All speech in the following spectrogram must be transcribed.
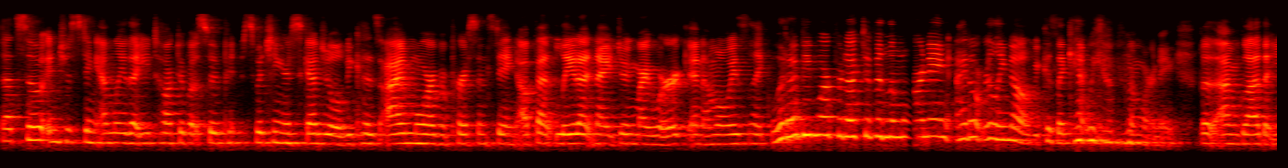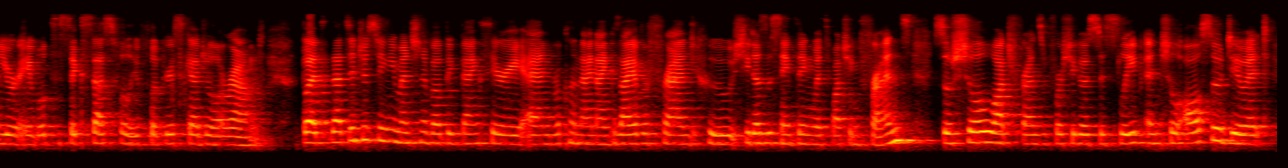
That's so interesting, Emily, that you talked about sw- switching your schedule because I'm more of a person staying up at late at night doing my work, and I'm always like, would I be more productive in the morning? I don't really know because I can't wake up in the morning. But I'm glad that you were able to successfully flip your schedule around. But that's interesting. You mentioned about Big Bang Theory and Brooklyn Nine Nine because I have a friend who she does the same thing with watching Friends. So she'll watch Friends before she goes to sleep, and she'll also do it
